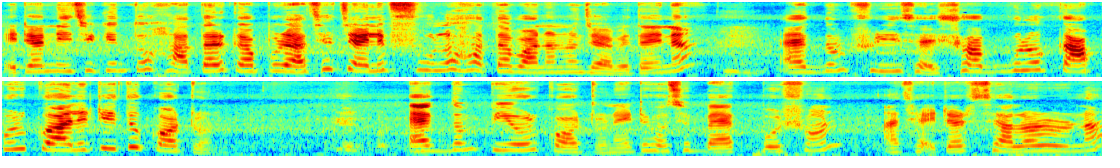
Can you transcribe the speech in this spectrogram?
এটার নিচে কিন্তু হাতার কাপড় আছে চাইলে ফুল হাতা বানানো যাবে তাই না? একদম ফ্রি সাইজ সবগুলো কাপড় কোয়ালিটি তো কটন একদম পিওর কটন এটা হচ্ছে ব্যাক পোষণ আচ্ছা এটার স্যালার না?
